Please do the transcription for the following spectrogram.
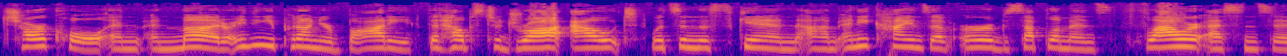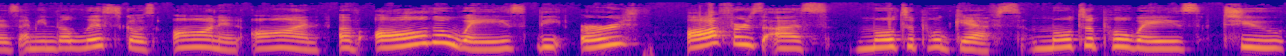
charcoal and, and mud or anything you put on your body that helps to draw out what's in the skin, um, any kinds of herbs, supplements, flower essences. I mean, the list goes on and on of all the ways the earth offers us multiple gifts, multiple ways to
